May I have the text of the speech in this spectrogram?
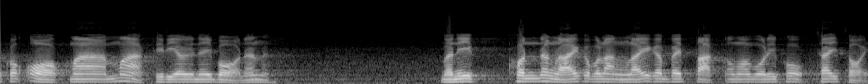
ำก็ออกมามากทีเดียวในบ่อนั้นบันนี้คนทั้งหลายก็กำลังไหลกันไปตักเอามาบริโภคใช้สอย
